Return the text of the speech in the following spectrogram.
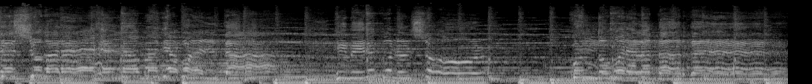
Yo daré la media vuelta y me iré con el sol cuando muera la tarde.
